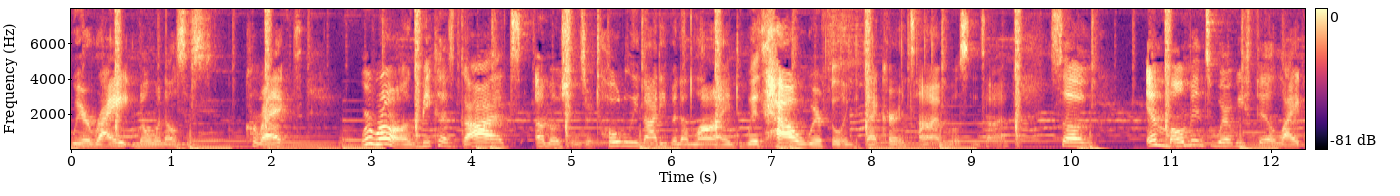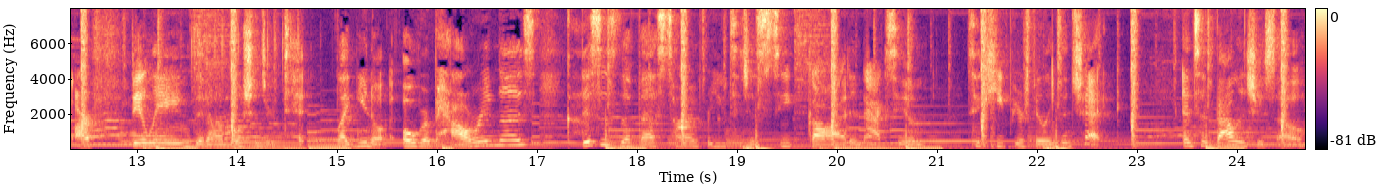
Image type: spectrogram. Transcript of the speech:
we're right, no one else is correct, we're wrong because God's emotions are totally not even aligned with how we're feeling at that current time most of the time. So, in moments where we feel like our feelings and our emotions are t- like, you know, overpowering us, this is the best time for you to just seek God and ask Him to keep your feelings in check and to balance yourself.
